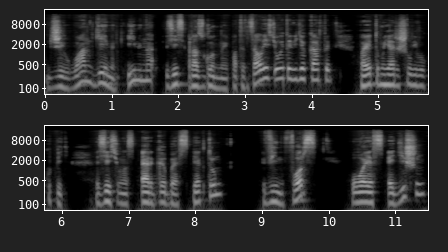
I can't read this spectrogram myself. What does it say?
G1 Gaming. Именно здесь разгонный потенциал есть у этой видеокарты. Поэтому я решил его купить. Здесь у нас RGB Spectrum, WinForce, OS Edition,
